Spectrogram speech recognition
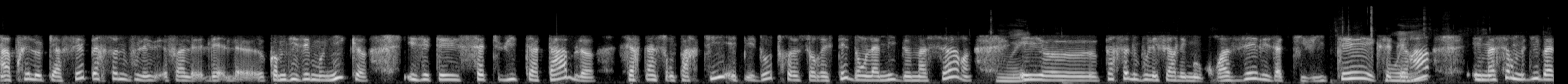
Après le café, personne voulait, enfin, les- les- les- comme disait Monique, ils étaient 7-8 à table. Certains sont partis et puis d'autres sont restés, dont l'ami de ma sœur. Oui. Et euh, personne ne voulait faire les mots croisés, les activités, etc. Oui. Et ma sœur me dit, bah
